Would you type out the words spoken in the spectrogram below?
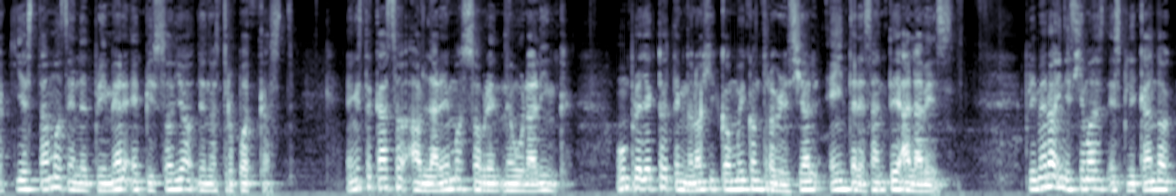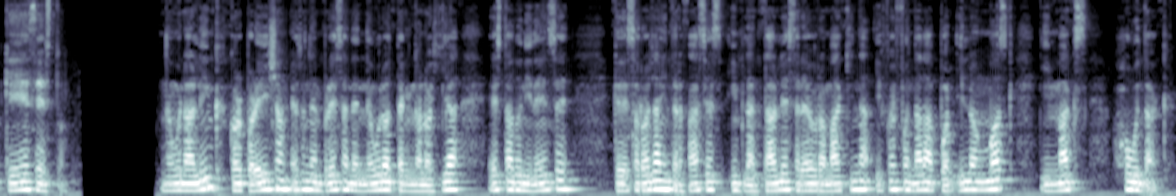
Aquí estamos en el primer episodio de nuestro podcast. En este caso hablaremos sobre Neuralink, un proyecto tecnológico muy controversial e interesante a la vez. Primero iniciemos explicando qué es esto. Neuralink Corporation es una empresa de neurotecnología estadounidense que desarrolla interfaces implantables cerebro-máquina y fue fundada por Elon Musk y Max Hodak.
